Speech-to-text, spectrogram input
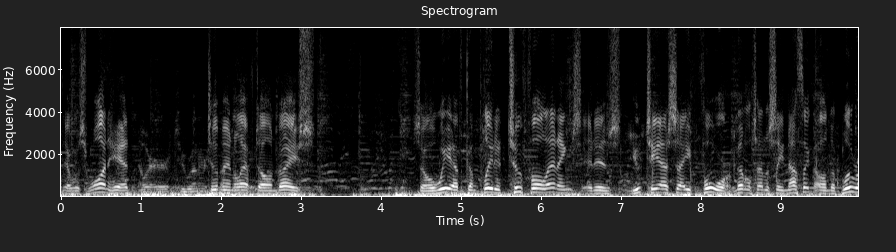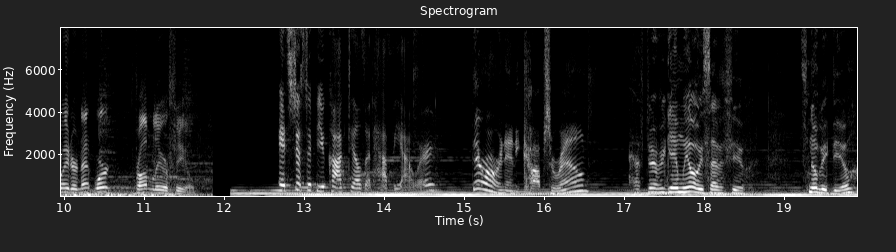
There was one hit, two men left on base. So we have completed two full innings. It is UTSA 4, Middle Tennessee nothing on the Blue Raider Network from Learfield. It's just a few cocktails at happy hour. There aren't any cops around. After every game, we always have a few. It's no big deal.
